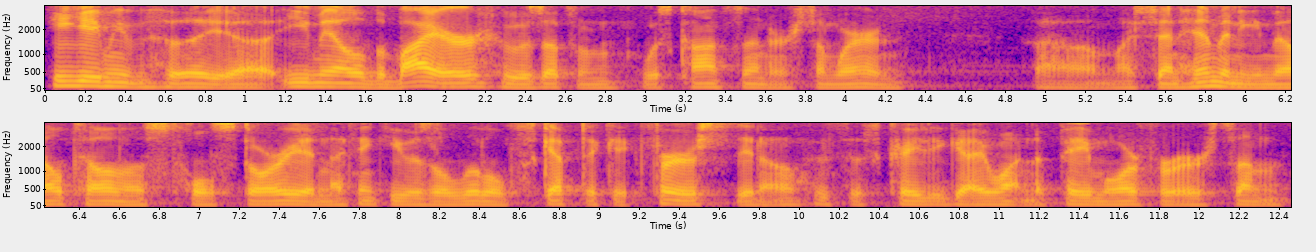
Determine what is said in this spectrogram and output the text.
he gave me the uh, email of the buyer who was up in Wisconsin or somewhere. And um, I sent him an email telling this whole story. And I think he was a little skeptic at first. You know, who's this crazy guy wanting to pay more for some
